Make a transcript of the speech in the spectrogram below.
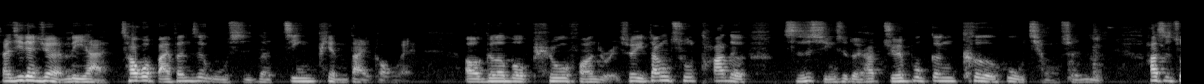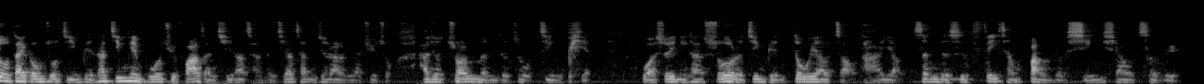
台积电却很厉害，超过百分之五十的晶片代工，哎。哦，Global Pure Foundry，所以当初他的执行是对，他绝不跟客户抢生意，他是做代工做晶片，他晶片不会去发展其他产品，其他产品就让人家去做，他就专门的做晶片，哇，所以你看所有的晶片都要找他要，真的是非常棒的行销策略。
